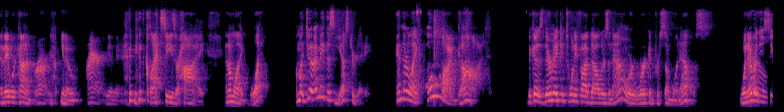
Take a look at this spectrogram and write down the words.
And they were kind of, you know, class fees are high. And I'm like, what? I'm like, dude, I made this yesterday. And they're like, oh my God. Because they're making $25 an hour working for someone else. Whenever they Oh. see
